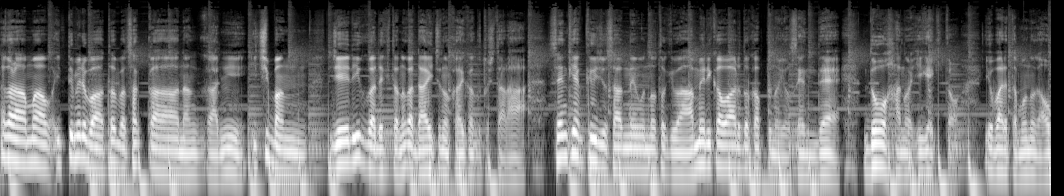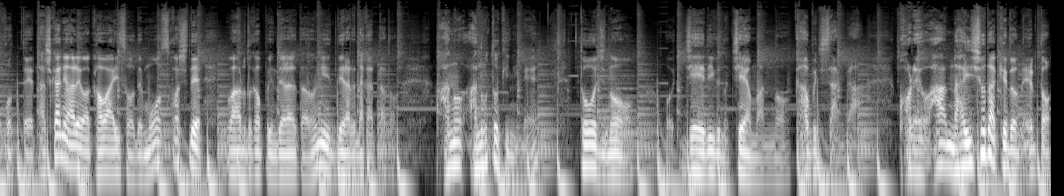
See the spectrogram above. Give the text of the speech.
だからまあ言ってみれば例えばサッカーなんかに一番 J リーグができたのが第一の改革としたら1993年の時はアメリカワールドカップの予選でドーハの悲劇と呼ばれたものが起こって確かにあれはかわいそうでもう少しでワールドカップに出られたのに出られなかったと。あのあの時にね当時の J リーグのチェアマンの川淵さんがこれは内緒だけどねと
